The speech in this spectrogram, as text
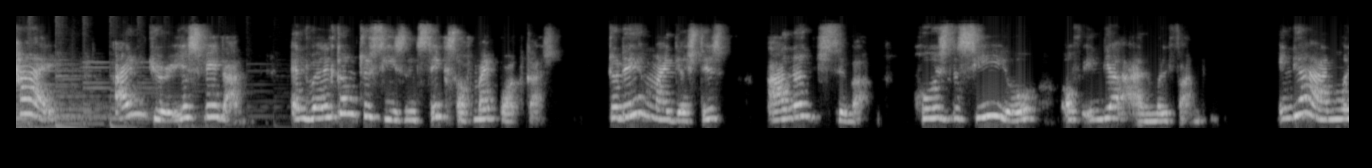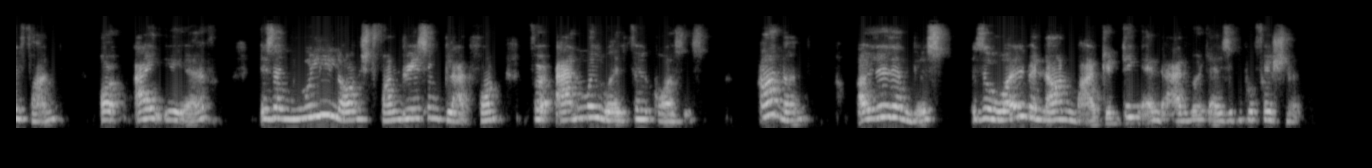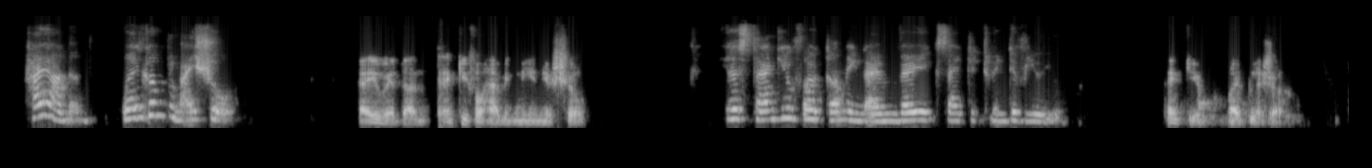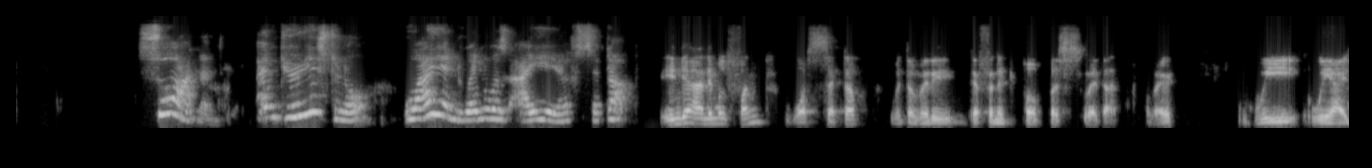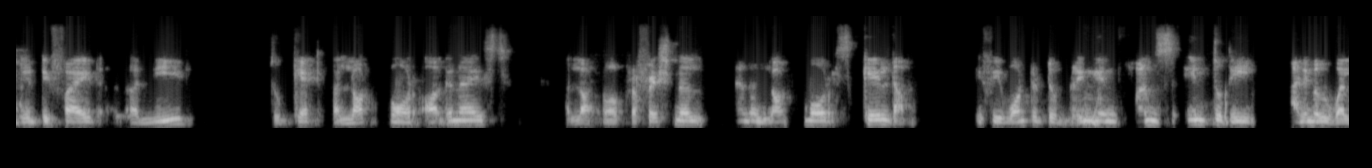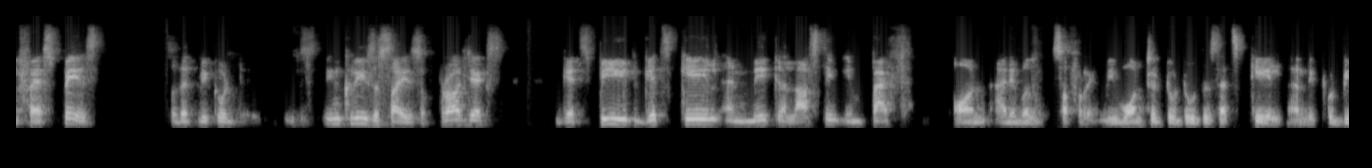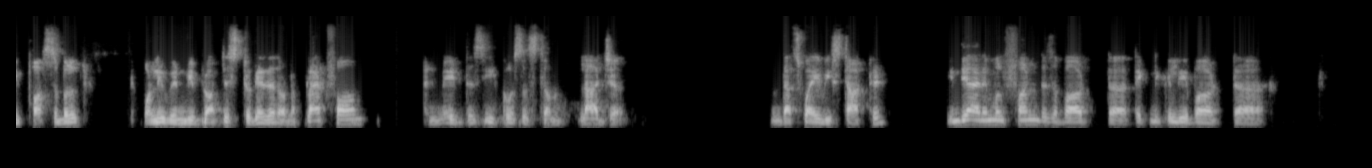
Hi, I'm Curious Vedanth, and welcome to season 6 of my podcast. Today, my guest is Anand Siva, who is the CEO of India Animal Fund. India Animal Fund, or IAF, is a newly launched fundraising platform for animal welfare causes. Anand, other than this, is a world renowned marketing and advertising professional. Hi, Anand. Welcome to my show. Hi, Vedanth. Thank you for having me in your show. Yes, thank you for coming. I'm very excited to interview you. Thank you. My pleasure. So, Anand, I'm curious to know why and when was IAF set up? India Animal Fund was set up with a very definite purpose, Vedanth, right? We we identified a need to get a lot more organized, a lot more professional, and a lot more scaled up if we wanted to bring in funds into the animal welfare space so that we could increase the size of projects, get speed, get scale, and make a lasting impact on animal suffering. We wanted to do this at scale, and it could be possible only when we brought this together on a platform and made this ecosystem larger. And that's why we started. India Animal Fund is about uh, technically about uh,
